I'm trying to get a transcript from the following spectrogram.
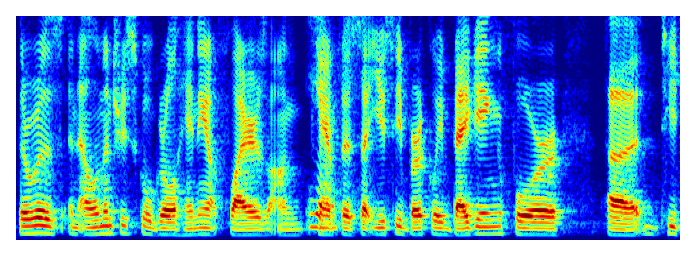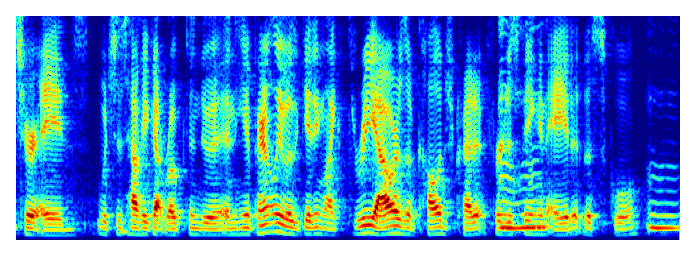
There was an elementary school girl handing out flyers on Yes. campus at UC Berkeley, begging for uh, teacher aides, which is how he got roped into it. And he apparently was getting like three hours of college credit for just being Mhm. an aide at this school. hmm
